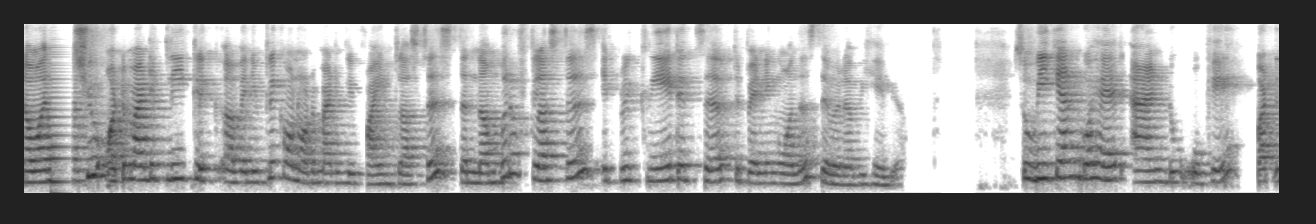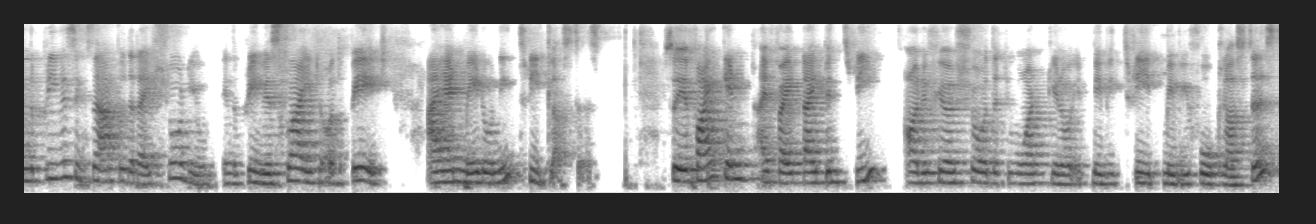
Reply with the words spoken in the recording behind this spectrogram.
Now, once you automatically click, uh, when you click on automatically find clusters, the number of clusters, it will create itself depending on the similar behavior. So we can go ahead and do okay. But in the previous example that I showed you in the previous slide or the page, I had made only three clusters. So if I can, if I type in three, or if you're sure that you want, you know, it may be three, it may be four clusters.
